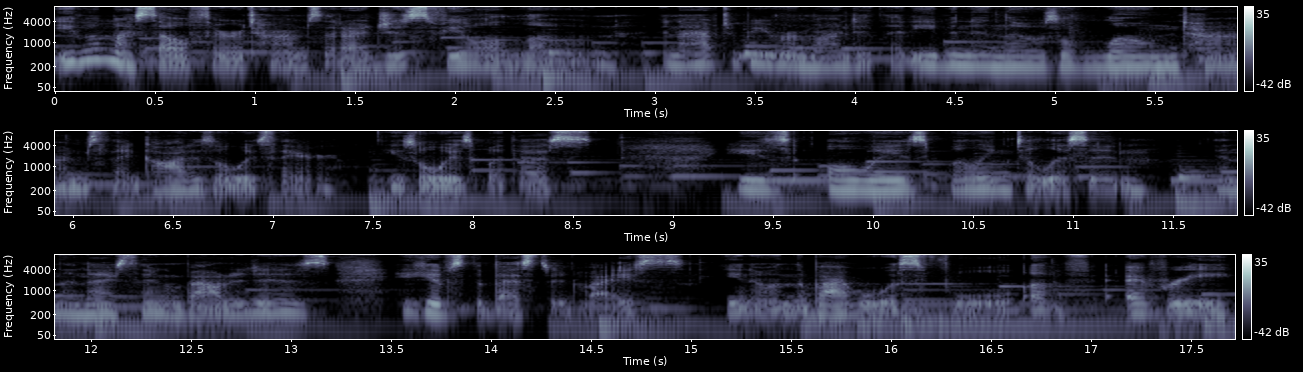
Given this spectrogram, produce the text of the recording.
even myself, there are times that I just feel alone. And I have to be reminded that even in those alone times, that God is always there. He's always with us. He's always willing to listen. And the nice thing about it is, he gives the best advice. You know, and the Bible was full of every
